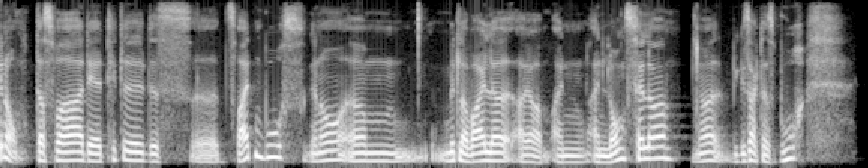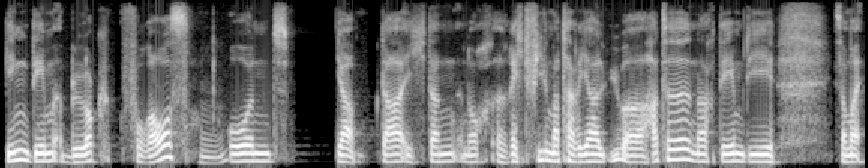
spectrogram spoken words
Genau, das war der Titel des äh, zweiten Buchs. Genau, ähm, mittlerweile äh, ja, ein, ein Longseller. Ja, wie gesagt, das Buch ging dem Blog voraus mhm. und ja, da ich dann noch recht viel Material über hatte, nachdem die, ich sag mal,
